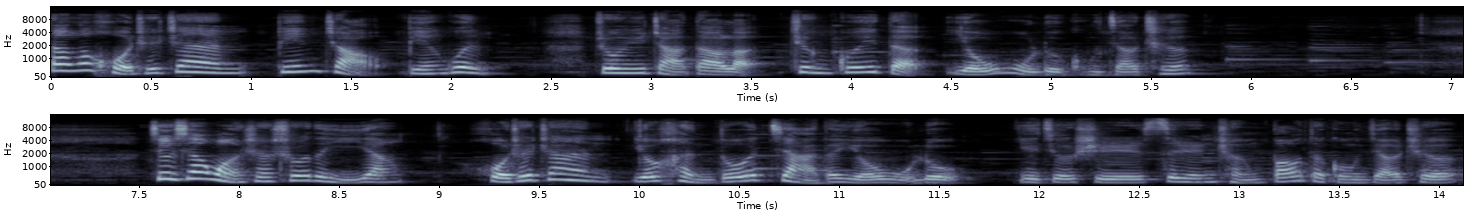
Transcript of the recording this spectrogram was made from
到了火车站，边找边问，终于找到了正规的有五路公交车。就像网上说的一样，火车站有很多假的有五路，也就是私人承包的公交车。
